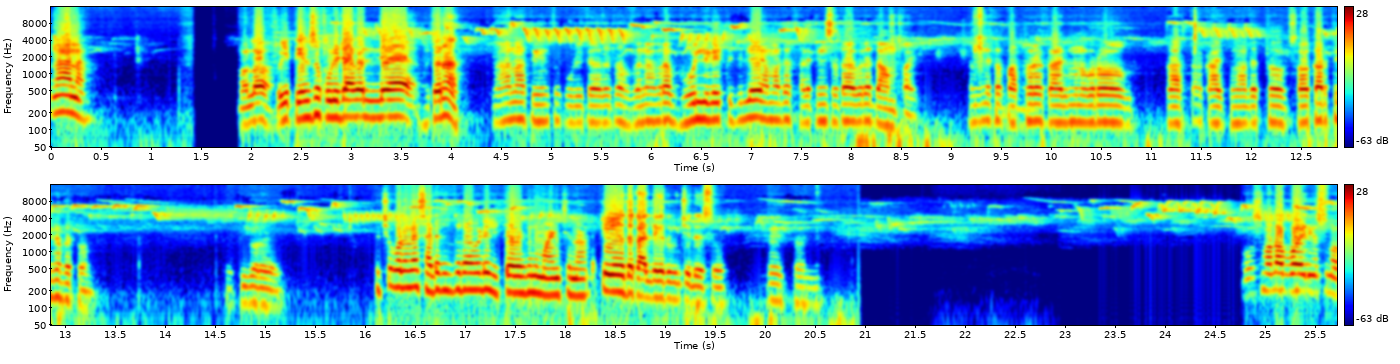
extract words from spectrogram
না না। বলো ওই তিনশো কুড়ি টাকা করে নিলে হতো না না না তিনশো কুড়ি টাকা তো হবে না আমরা ভুল নিতে দিলে আমাদের সাড়ে তিনশো টাকা করে দাম পাই এমনি তো পাথরের কাজ মনে করো রাস্তার কাজ তোমাদের তো সরকার থেকে বেতন কি করে কিছু করে না সাড়ে তিনশো টাকা করে দিতে হবে এখানে মানছে না ঠিক আছে তো কাল থেকে তুমি চলে এসো ওসমানা বয় এদিকে শোনো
